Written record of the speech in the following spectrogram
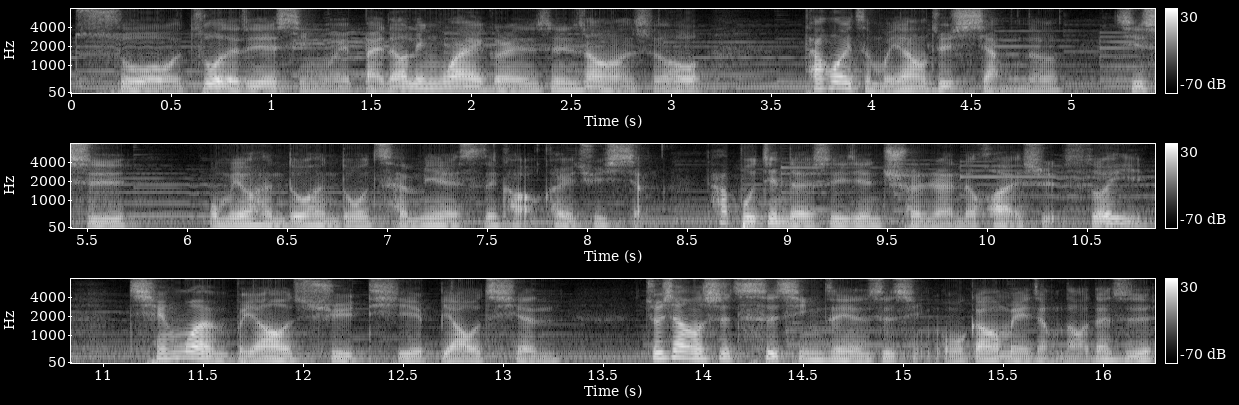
所做的这些行为摆到另外一个人身上的时候，他会怎么样去想呢？其实我们有很多很多层面的思考可以去想，它不见得是一件纯然的坏事，所以千万不要去贴标签。就像是刺青这件事情，我刚刚没讲到，但是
